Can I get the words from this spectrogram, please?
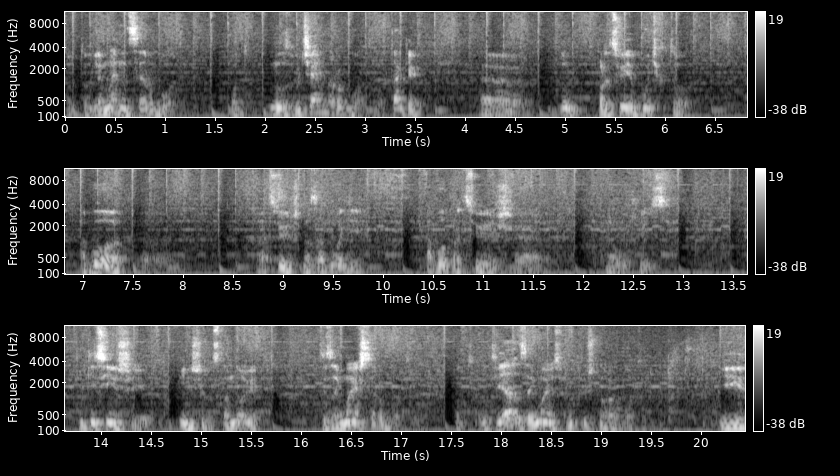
Тобто для мене це робота. От, ну, звичайна робота. От так як е, ну, працює будь-хто. Або е, працюєш на заводі, або працюєш е, ну, якійсь, якійсь іншій, іншій установі, ти займаєшся роботою. От, от я займаюся виключно роботою. І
